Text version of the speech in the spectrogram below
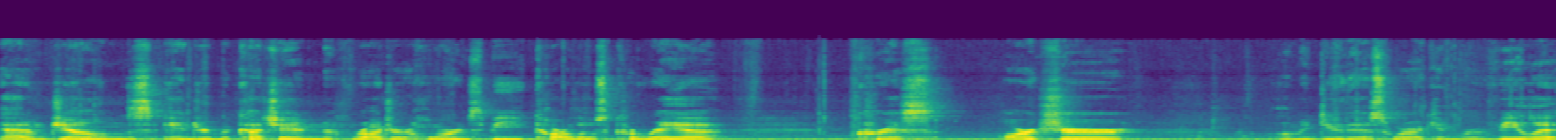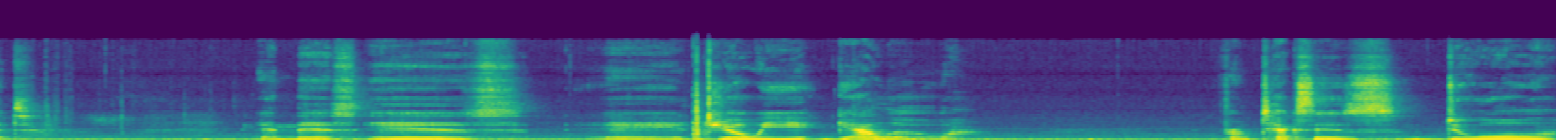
Adam Jones, Andrew McCutchen, Roger Hornsby, Carlos Correa, Chris Archer. Let me do this where I can reveal it. And this is a Joey Gallo from Texas, dual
